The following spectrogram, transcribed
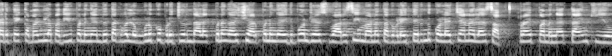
கருத்தை கமெண்ட்ல பதிவு பண்ணுங்க. இந்த தகவல் உங்களுக்கு பிடிச்சிருந்தா லைக் பண்ணுங்க ஷேர் பண்ணுங்க. இது போன்ற சுவாரஸ்யமான தகவலை தெரிந்து கொள்ள சேனலை சப்ஸ்கிரைப் பண்ணுங்க. தேங்க்யூ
